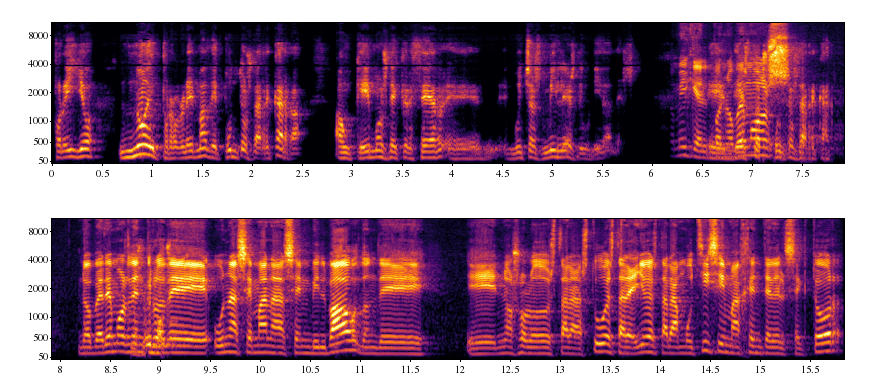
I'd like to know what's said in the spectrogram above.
por ello no hay problema de puntos de recarga, aunque hemos de crecer eh, en muchas miles de unidades. Miquel, pues eh, nos vemos. Nos veremos dentro de unas semanas en Bilbao, donde no solo estarás tú, estaré yo, estará muchísima gente del sector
